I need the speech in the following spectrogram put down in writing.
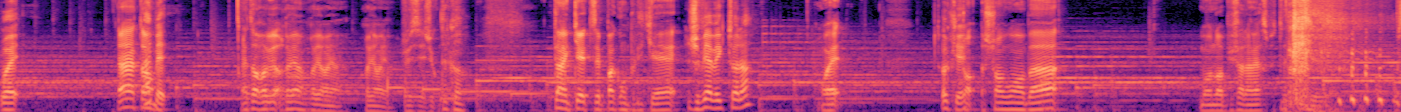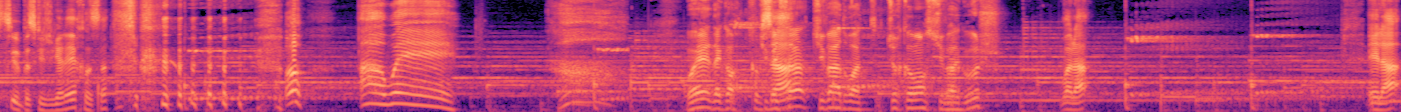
Ouais. Ah, attends. Ah, mais. Attends, reviens, reviens, reviens, reviens, reviens. Je sais, j'ai compris. D'accord. T'inquiète, c'est pas compliqué. Je vais avec toi là? Ouais, Ok. je t'envoie en bas. Bon, on aurait pu faire l'inverse peut-être. parce que- C'est parce que je galère, c'est ça Oh Ah ouais Ouais, d'accord. Comme tu ça. fais ça, tu vas à droite. Tu recommences, tu vas à gauche. Voilà. Et là.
